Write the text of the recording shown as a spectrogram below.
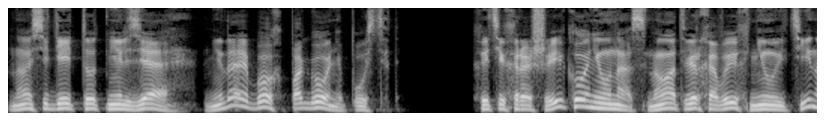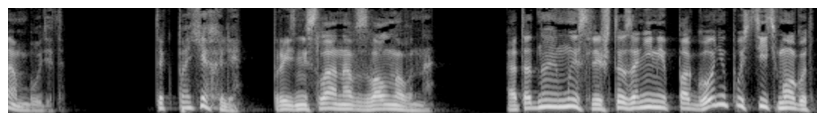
Но сидеть тут нельзя, не дай бог погоню пустят. Хоть и хороши кони у нас, но от верховых не уйти нам будет». «Так поехали», — произнесла она взволнованно. От одной мысли, что за ними погоню пустить могут,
